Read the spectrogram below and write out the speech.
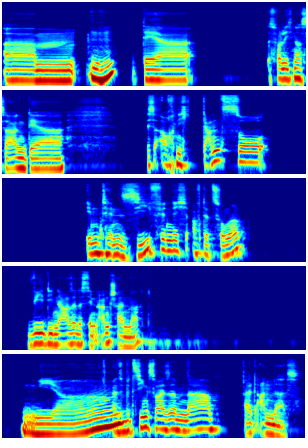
Ähm, mhm. Der, was soll ich noch sagen, der ist auch nicht ganz so intensiv, finde ich, auf der Zunge, wie die Nase das den Anschein macht. Ja. Also beziehungsweise, na, halt anders.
